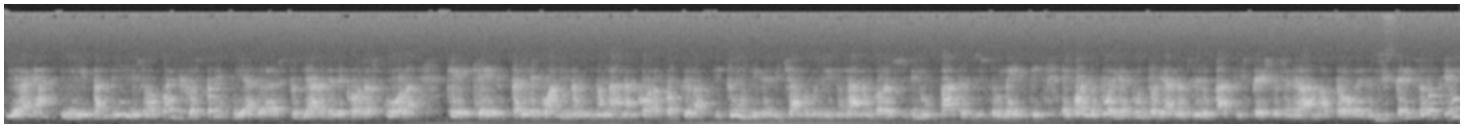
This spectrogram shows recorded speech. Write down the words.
i ragazzi, i bambini sono quasi costretti a studiare delle cose a scuola che, che per le quali non, non, hanno ancora proprio l'attitudine, diciamo così, non hanno ancora sviluppato gli strumenti e quando poi appunto li hanno sviluppati spesso se ne vanno altrove e non ci pensano più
